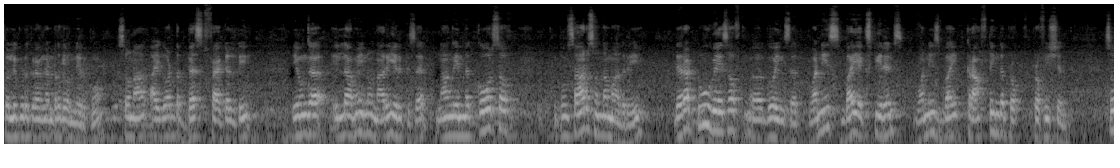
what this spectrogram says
சொல்லிக் கொடுக்குறாங்கன்றது ஒன்று இருக்கும். ஸோ நான் I got the best faculty இவங்க இல்லாமல் இன்னும் நிறைய இருக்குது சார். நாங்கள் இந்த கோர்ஸ் ஆஃப் இப்போ சார் சொன்ன மாதிரி there are two ways of going sir one is by experience one is by crafting the pro profession so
